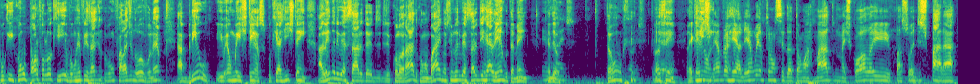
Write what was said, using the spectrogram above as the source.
Uhum. E como o Paulo falou aqui, vamos refrisar, de, vamos falar de novo, né? Abril é um mês tenso, porque a gente tem, além do aniversário de, de, de Colorado, Colorado, Columbine, nós temos aniversário de Realengo também. É entendeu? Verdade. Então, então assim, é, é que a gente. não lembra, Realengo entrou um cidadão armado numa escola e passou a disparar.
